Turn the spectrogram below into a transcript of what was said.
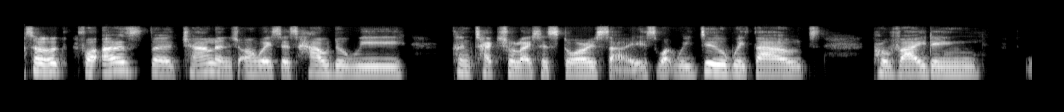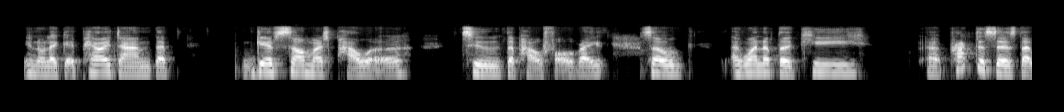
So for us, the challenge always is how do we contextualize, historicize what we do without providing, you know, like a paradigm that gives so much power to the powerful, right? So uh, one of the key uh, practices that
